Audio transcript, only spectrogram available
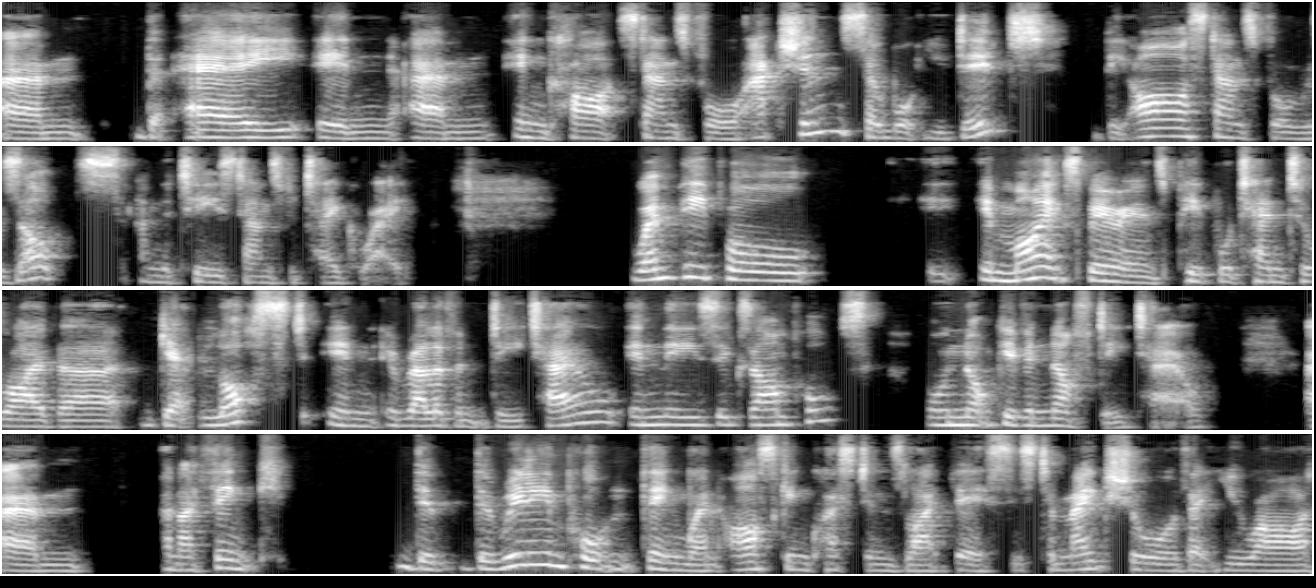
Um, the A in um, in CART stands for action, so what you did. The R stands for results, and the T stands for takeaway. When people, in my experience, people tend to either get lost in irrelevant detail in these examples or not give enough detail. Um, and I think the, the really important thing when asking questions like this is to make sure that you are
